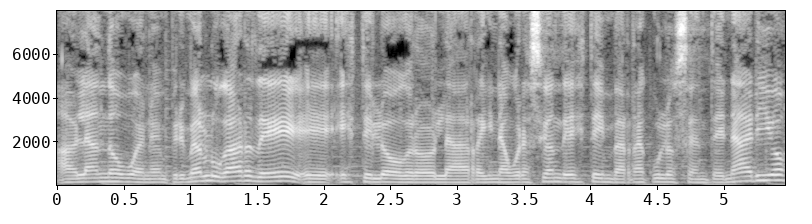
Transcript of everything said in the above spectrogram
hablando, bueno, en primer lugar de eh, este logro, la reinauguración de este invernáculo centenario,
